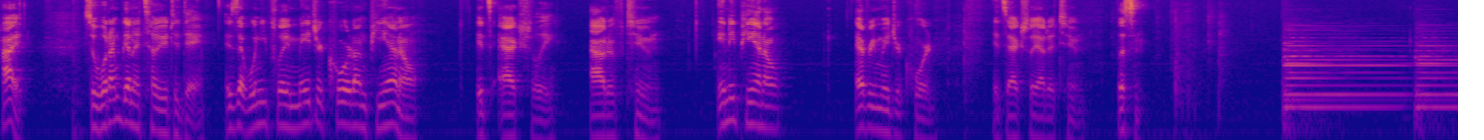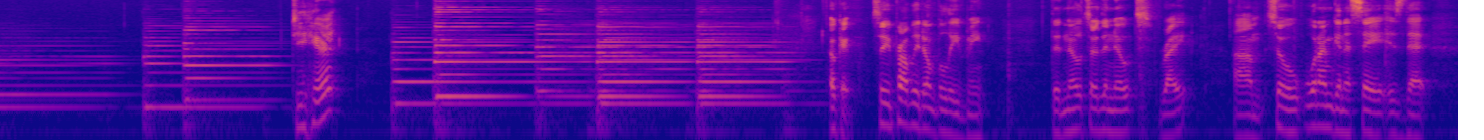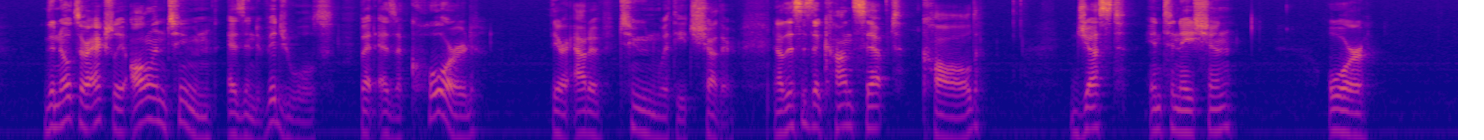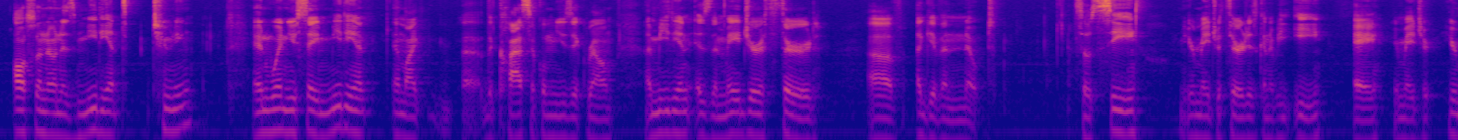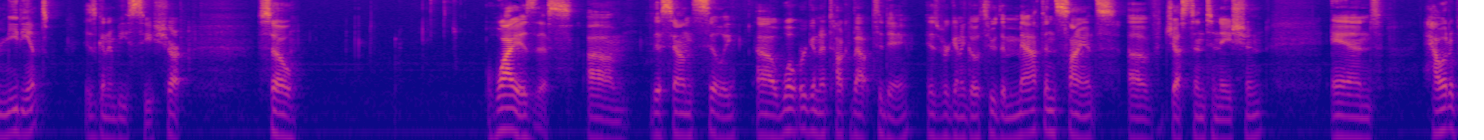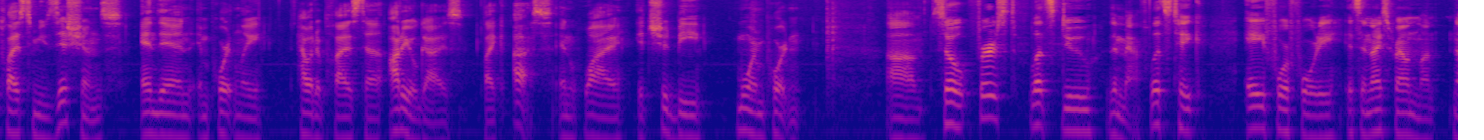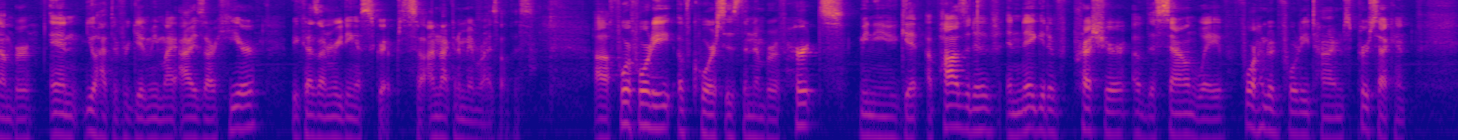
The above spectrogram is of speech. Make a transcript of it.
Hi. So what I'm going to tell you today is that when you play a major chord on piano, it's actually out of tune. Any piano, every major chord, it's actually out of tune. Listen. Do you hear it? Okay, so you probably don't believe me. The notes are the notes, right? Um, so what I'm going to say is that the notes are actually all in tune as individuals, but as a chord, they're out of tune with each other. Now, this is a concept called just intonation, or also known as mediant tuning. And when you say mediant in like uh, the classical music realm, a mediant is the major third of a given note. So C, your major third is going to be E, A, your major your mediant is going to be C sharp. So why is this? Um, this sounds silly. Uh, what we're going to talk about today is we're going to go through the math and science of just intonation and how it applies to musicians, and then importantly, how it applies to audio guys like us and why it should be more important. Um, so first, let's do the math. Let's take A440. It's a nice round number, and you'll have to forgive me. My eyes are here because I'm reading a script, so I'm not going to memorize all this. Uh, 440, of course, is the number of hertz, meaning you get a positive and negative pressure of the sound wave 440 times per second.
